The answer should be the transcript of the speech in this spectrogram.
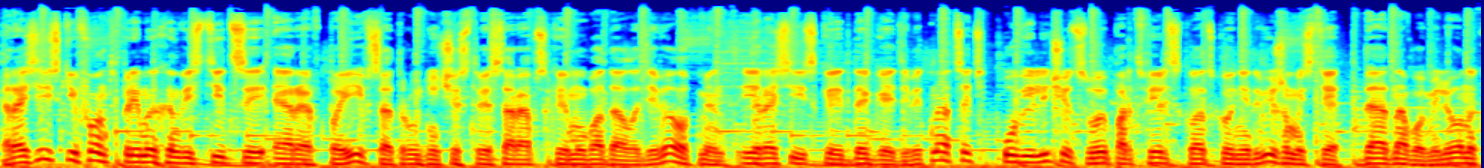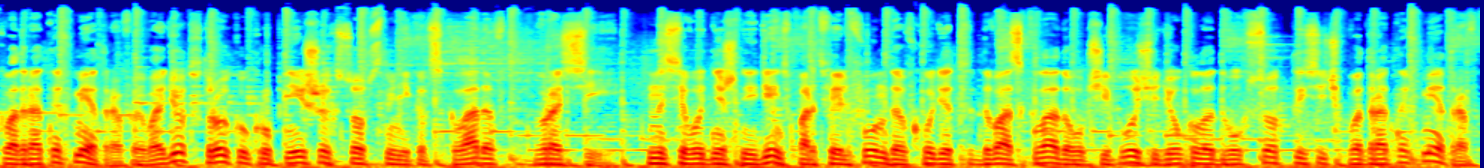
Российский фонд прямых инвестиций РФПИ в сотрудничестве с арабской Mubadala Development и российской ДГ-19 увеличит свой портфель складской недвижимости до 1 миллиона квадратных метров и войдет в тройку крупнейших собственников складов в России. На сегодняшний день в портфель фонда входят два склада общей площадью около 200 тысяч квадратных метров,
